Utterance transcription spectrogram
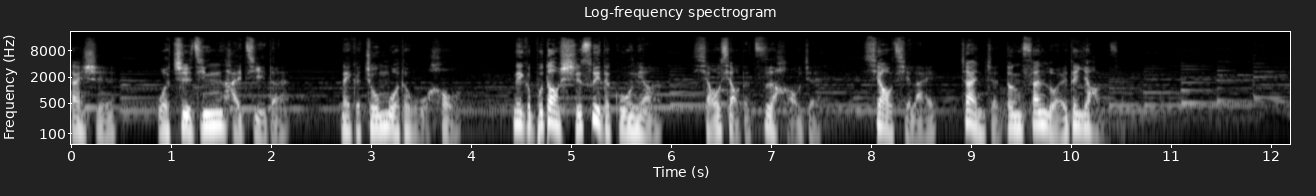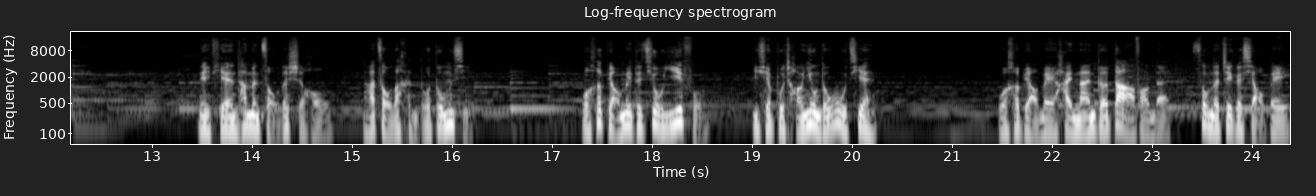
但是我至今还记得，那个周末的午后，那个不到十岁的姑娘，小小的自豪着，笑起来站着蹬三轮的样子。那天他们走的时候，拿走了很多东西，我和表妹的旧衣服。一些不常用的物件，我和表妹还难得大方的送了这个小辈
